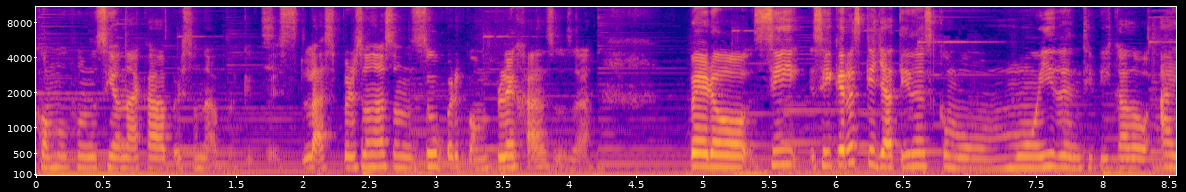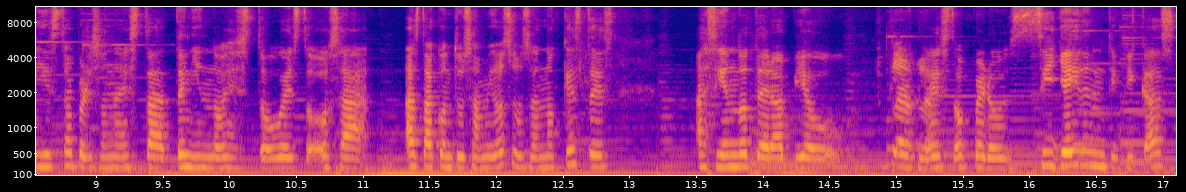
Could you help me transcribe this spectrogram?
cómo funciona cada persona, porque pues las personas son súper complejas, o sea, pero sí, sí crees que ya tienes como muy identificado, ay, esta persona está teniendo esto o esto, o sea, hasta con tus amigos, o sea, no que estés haciendo terapia o Claro, claro. esto, pero sí ya identificas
